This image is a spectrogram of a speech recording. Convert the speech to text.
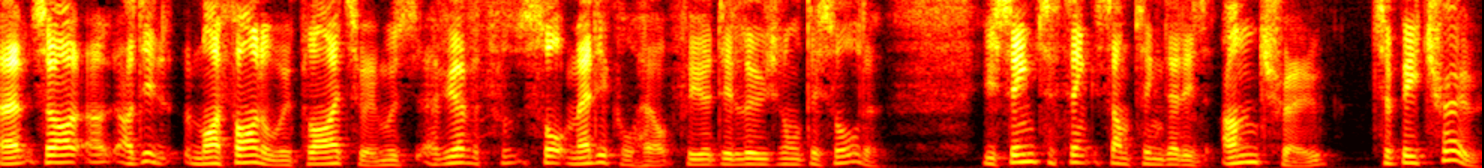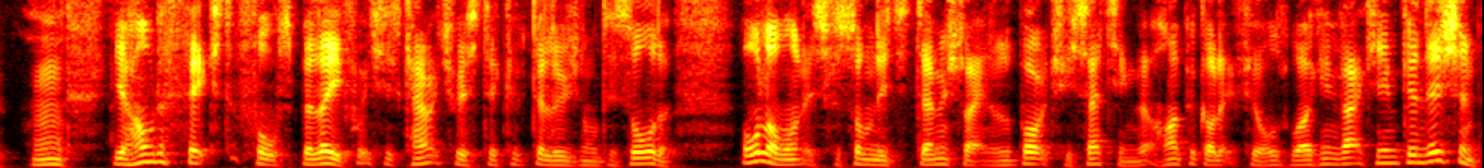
Um, so I, I did. My final reply to him was: Have you ever th- sought medical help for your delusional disorder? You seem to think something that is untrue to be true. You hold a fixed false belief, which is characteristic of delusional disorder. All I want is for somebody to demonstrate in a laboratory setting that hypergolic fuels work in vacuum condition.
